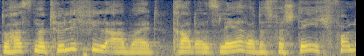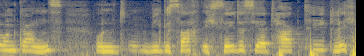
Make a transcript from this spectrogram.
Du hast natürlich viel Arbeit, gerade als Lehrer, das verstehe ich voll und ganz. Und wie gesagt, ich sehe das ja tagtäglich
